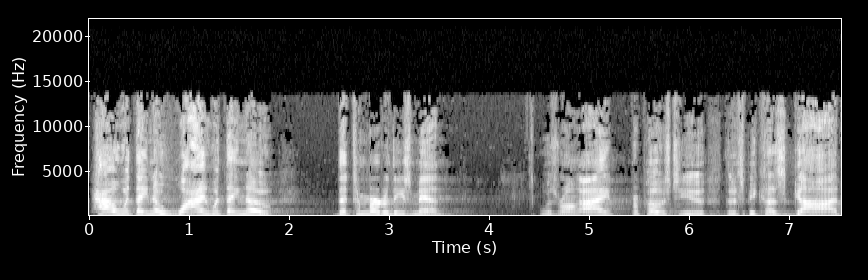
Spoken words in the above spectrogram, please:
how would they know? Why would they know that to murder these men was wrong? I propose to you that it's because God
